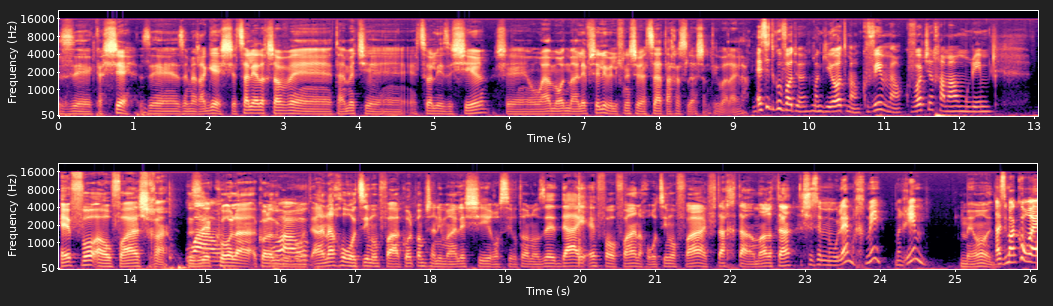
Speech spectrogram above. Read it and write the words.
זה קשה, זה, זה מרגש. יצא לי עד עכשיו, אה, את האמת שיצא לי איזה שיר, שהוא היה מאוד מהלב שלי, ולפני שהוא יצא, תכלס לא ישנתי בלילה. איזה תגובות באמת מגיעות מהעוקבים, מהעוקבות שלך, מה אומרים? איפה ההופעה שלך? וואו. זה כל, ה, כל וואו. התגובות. אנחנו רוצים הופעה, כל פעם שאני מעלה שיר או סרטון או זה, די, איפה ההופעה? אנחנו רוצים הופעה, הבטחת, אמרת, שזה מעולה, מחמיא, מרים. מאוד. אז מה קורה?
